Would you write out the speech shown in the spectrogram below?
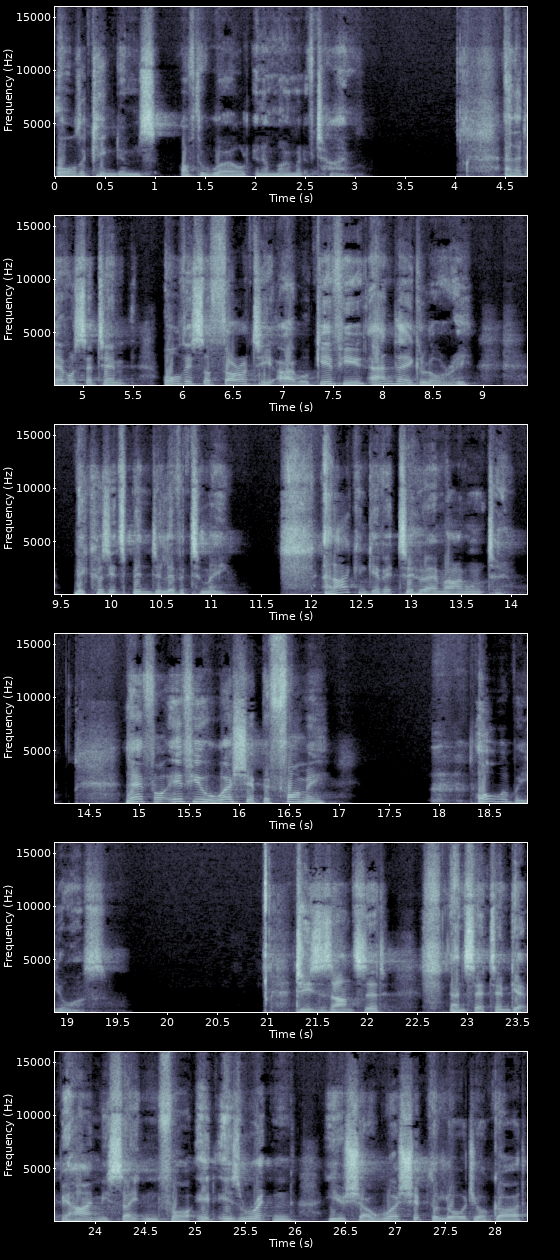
all the kingdoms of the world in a moment of time. And the devil said to him, All this authority I will give you and their glory because it's been delivered to me. And I can give it to whoever I want to. Therefore, if you will worship before me, all will be yours. Jesus answered and said to him, Get behind me, Satan, for it is written, You shall worship the Lord your God,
